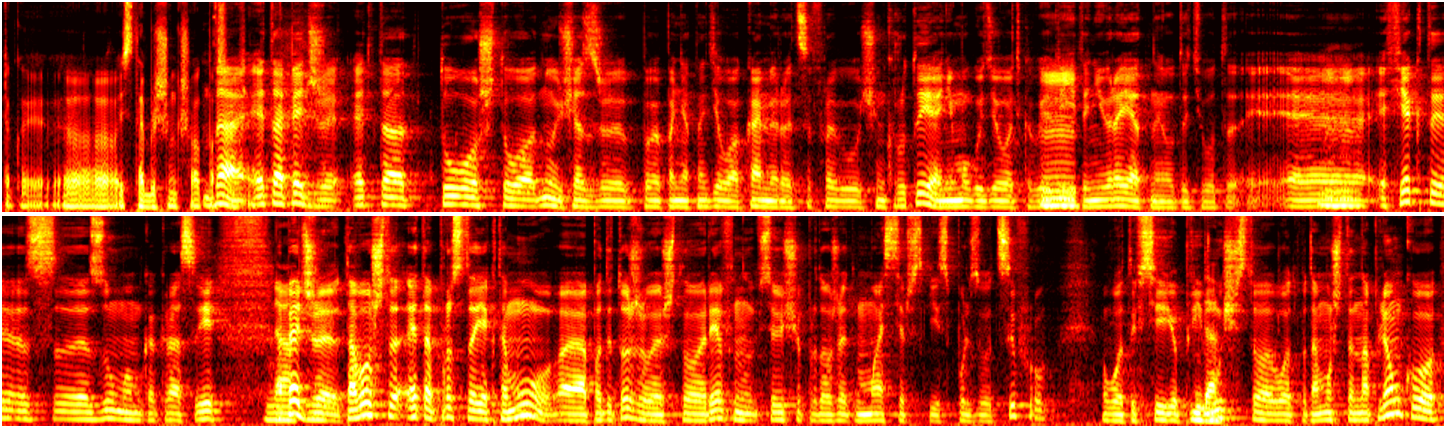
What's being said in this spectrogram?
такой э, establishing shot. да, сути. это опять же, это то, что, ну, сейчас же, понятное дело, камеры цифровые очень крутые, они могут делать какие-то mm. невероятные вот эти вот э mm-hmm. эффекты с зумом как раз. И, да. опять же, того, что это просто я к тому, э, подытоживая, что Рефн все еще продолжает мастерски использовать цифру, вот, и все ее преимущества, да. вот, потому что на пленку,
